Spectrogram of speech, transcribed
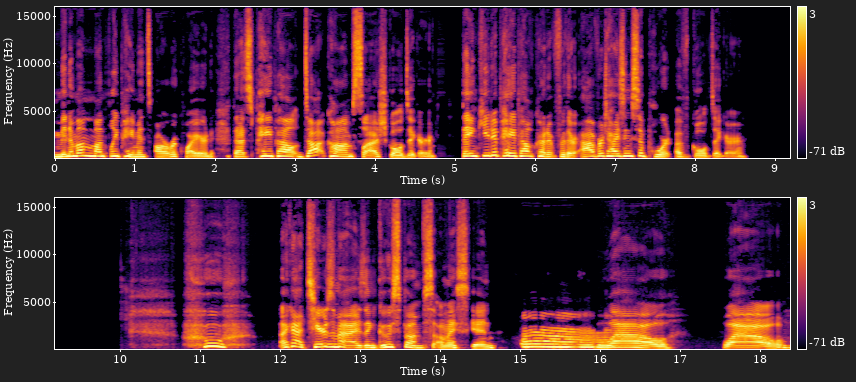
minimum monthly payments are required. That's paypal.com slash goal digger. Thank you to PayPal Credit for their advertising support of Goal Digger. Whew. I got tears in my eyes and goosebumps on my skin. Mm. Wow. Wow.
